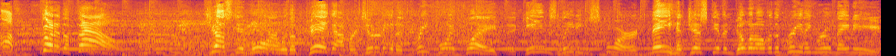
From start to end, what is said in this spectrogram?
up, good at the foul. Justin Moore with a big opportunity and a three-point play. The game's leading scorer may have just given Villanova the breathing room they need.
